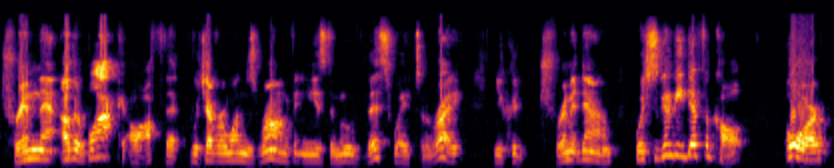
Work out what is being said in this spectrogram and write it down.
trim that other block off, that whichever one is wrong, if it needs to move this way to the right, you could trim it down, which is going to be difficult, or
